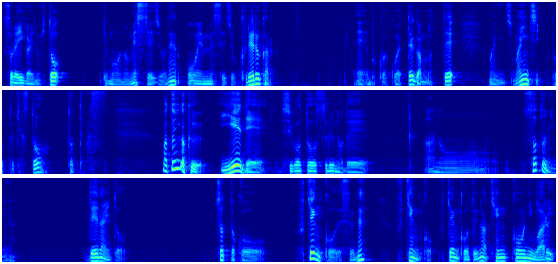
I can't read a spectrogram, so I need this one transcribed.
それ以外の人でもあのメッセージをね応援メッセージをくれるから、えー、僕はこうやって頑張って毎日毎日ポッドキャストを撮ってます。まあ、とにかく家で仕事をするのであのー、外にね出ないとちょっとこう不健康ですよね。不健康。不健康というのは健康に悪い、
